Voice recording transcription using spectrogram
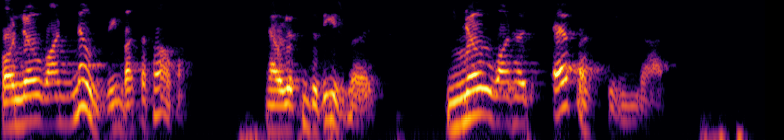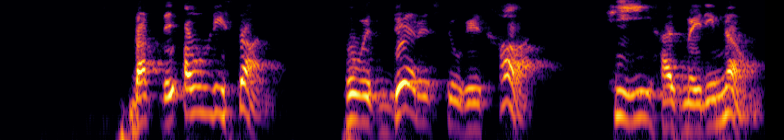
For no one knows him but the Father. Now listen to these words. No one has ever seen God. But the only Son, who is dearest to his heart, he has made him known.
